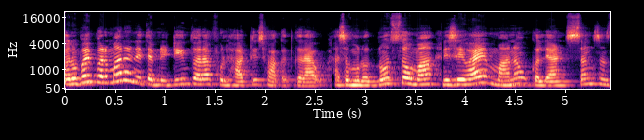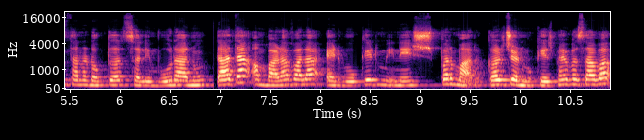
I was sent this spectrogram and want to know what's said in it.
કનુભાઈ પરમાર અને તેમની ટીમ દ્વારા ફૂલહારથી સ્વાગત કરાયું. આ સમૂહ લગ્નોત્સવમાં નિસેવાએ માનવ કલ્યાણ સંઘ સંસ્થાના ડોક્ટર સલીમ વોરાનું, દાદા અંબાડાવાલા એડવોકેટ મિનેશ પરમાર, કરજણ મુકેશભાઈ વસાવા,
